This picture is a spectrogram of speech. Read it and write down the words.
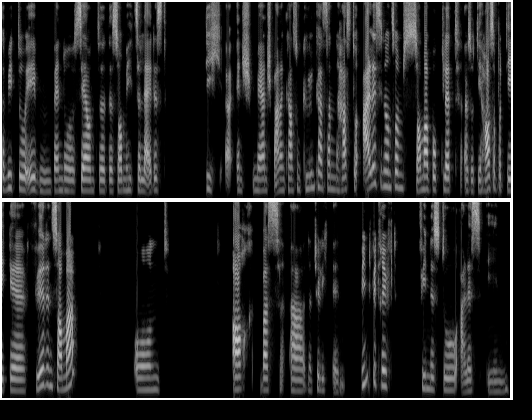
damit du eben, wenn du sehr unter der Sommerhitze leidest, dich äh, mehr entspannen kannst und kühlen kannst, dann hast du alles in unserem Sommerbooklet, also die Hausapotheke für den Sommer. Und auch was äh, natürlich den Wind betrifft, findest du alles in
